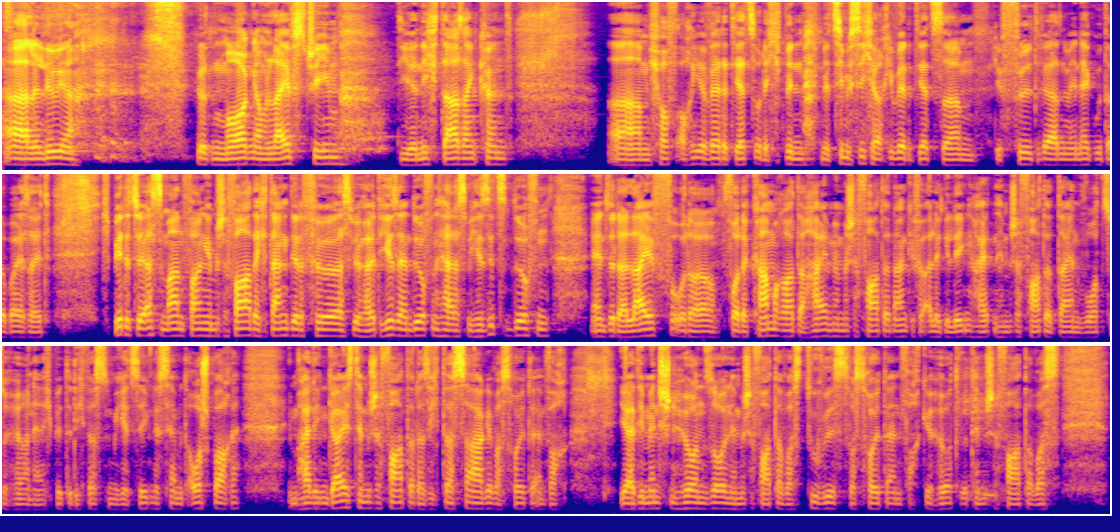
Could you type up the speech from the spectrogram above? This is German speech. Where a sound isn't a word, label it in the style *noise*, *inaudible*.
Halleluja. Guten Morgen am Livestream, die ihr nicht da sein könnt. Ähm, ich hoffe, auch ihr werdet jetzt, oder ich bin mir ziemlich sicher, auch ihr werdet jetzt ähm, gefüllt werden, wenn ihr gut dabei seid. Ich bete zuerst am Anfang, himmlischer Vater, ich danke dir dafür, dass wir heute hier sein dürfen, Herr, dass wir hier sitzen dürfen, entweder live oder vor der Kamera, daheim, himmlischer Vater. Danke für alle Gelegenheiten, himmlischer Vater, dein Wort zu hören, Herr. Ich bitte dich, dass du mich jetzt segnest, Herr, mit Aussprache im Heiligen Geist, himmlischer Vater, dass ich das sage, was heute einfach, ja, die Menschen hören sollen, himmlischer Vater, was du willst, was heute einfach gehört wird, himmlischer Vater, was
